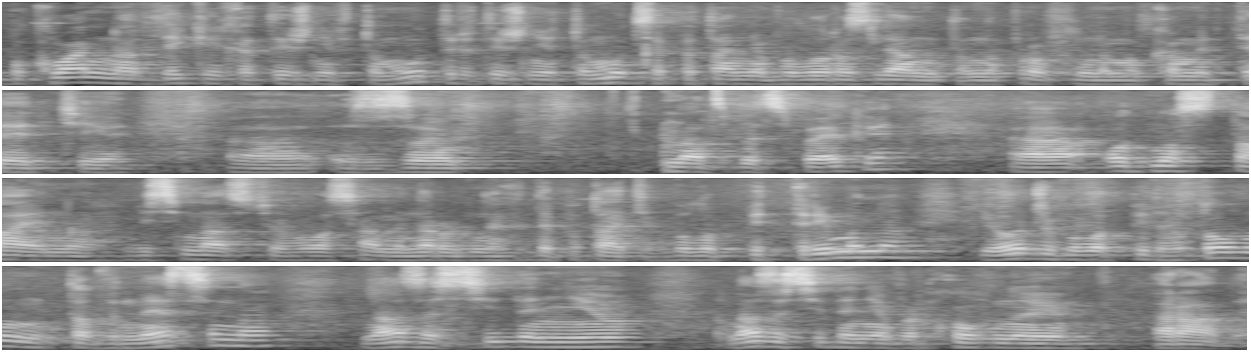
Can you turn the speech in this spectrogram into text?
Буквально декілька тижнів тому, три тижні тому, це питання було розглянуто на профільному комітеті е, з нацбезпеки. Е, Одностайно 18 голосами народних депутатів було підтримано, і отже було підготовлено та внесено на засідання, на засідання Верховної Ради.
